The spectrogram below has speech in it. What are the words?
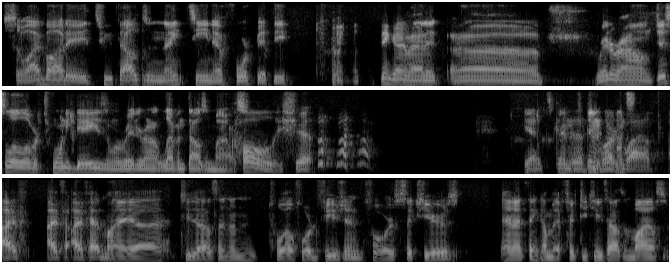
So I bought a 2019 F450, and I think I've had it uh, right around just a little over 20 days, and we're right around 11,000 miles. Holy shit! Yeah, it's been, it's Good been Wild. I've I've I've had my uh, 2012 Ford Fusion for six years, and I think I'm at 52,000 miles.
